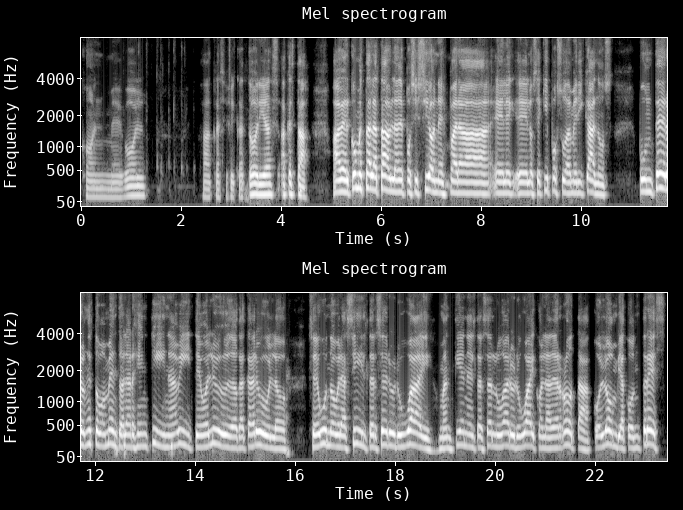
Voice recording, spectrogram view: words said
con Mebol, a clasificatorias, acá está. A ver, ¿cómo está la tabla de posiciones para eh, los equipos sudamericanos? puntero en estos momentos la Argentina, viste, boludo, cacarulo. Segundo Brasil, tercero Uruguay, mantiene el tercer lugar Uruguay con la derrota, Colombia con tres,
